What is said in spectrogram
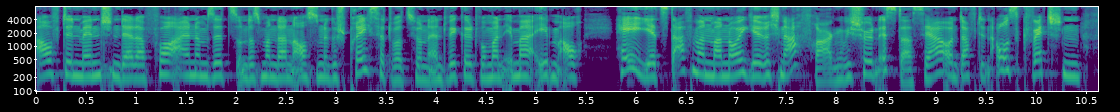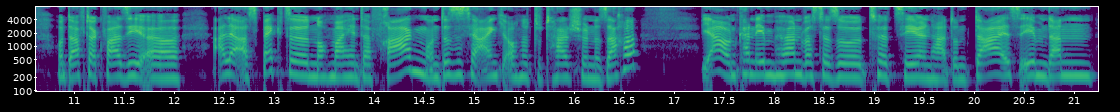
auf den Menschen, der da vor einem sitzt und dass man dann auch so eine Gesprächssituation entwickelt, wo man immer eben auch, hey, jetzt darf man mal neugierig nachfragen, wie schön ist das, ja, und darf den ausquetschen und darf da quasi äh, alle Aspekte nochmal hinterfragen und das ist ja eigentlich auch eine total schöne Sache. Ja, und kann eben hören, was der so zu erzählen hat. Und da ist eben dann,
